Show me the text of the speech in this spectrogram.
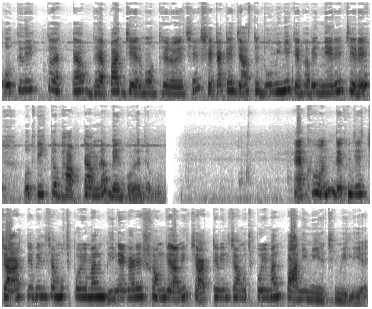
অতিরিক্ত একটা ভ্যাপার যে মধ্যে রয়েছে, সেটাকে জাস্ট দু মিনিট এভাবে নেড়ে চেড়ে অতিরিক্ত ভাবটা আমরা বের করে দেব। এখন দেখুন যে চার টেবিল চামচ পরিমাণ ভিনেগারের সঙ্গে আমি চার টেবিল চামচ পরিমাণ পানি নিয়েছি মিলিয়ে।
